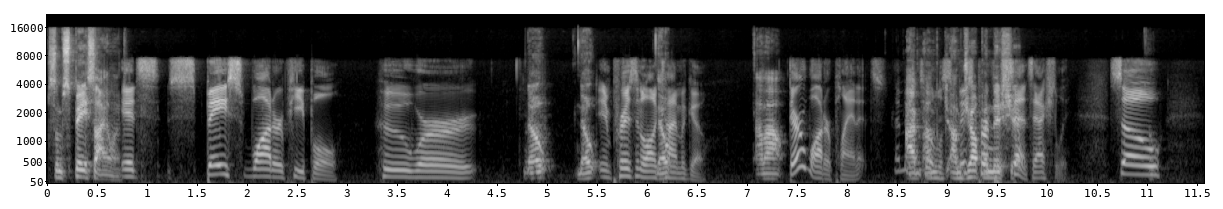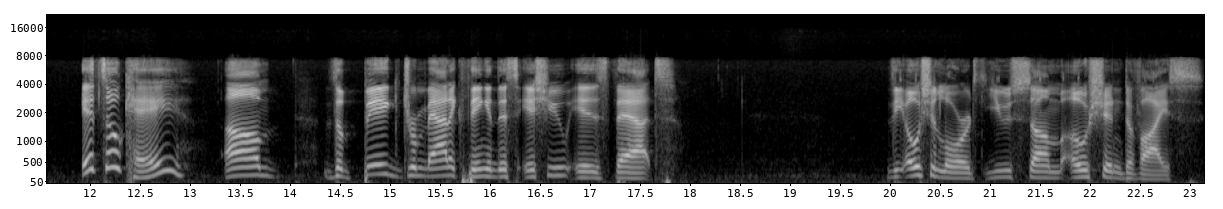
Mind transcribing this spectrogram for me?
Some space island. it's space water people who were nope. Nope. in prison a long Nope. time ago. I'm out. They're water planets. That makes I'm- I'm- I'm makes jumping this ship. sense actually. So it's okay. Um, the big dramatic thing in this issue is that the Ocean Lords use some ocean device.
